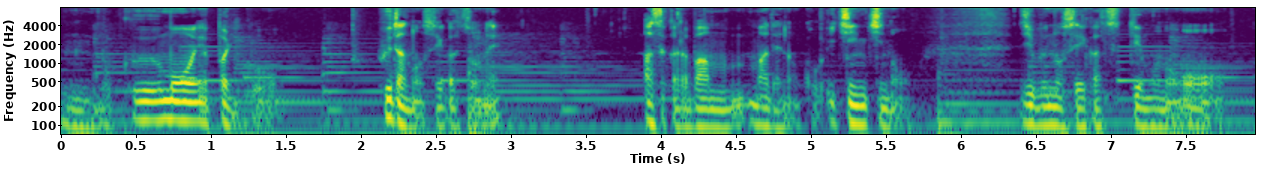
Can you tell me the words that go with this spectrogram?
うん、僕もやっぱりこう普段の生活をね朝から晩までのこう一日の自分の生活っていうものを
